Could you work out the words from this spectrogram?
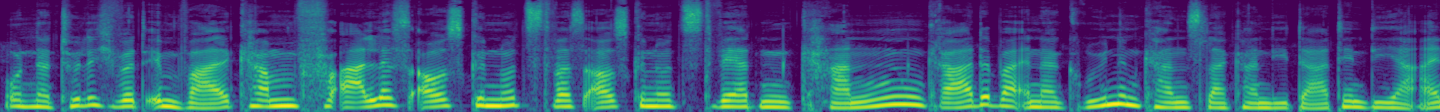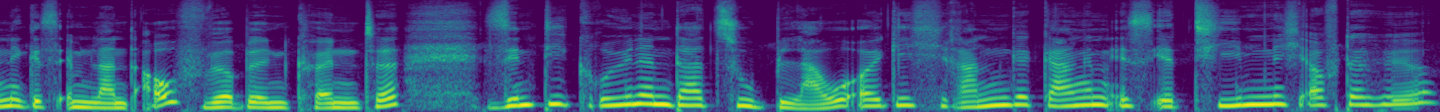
Und natürlich wird im Wahlkampf alles ausgenutzt, was ausgenutzt werden kann. Gerade bei einer grünen Kanzlerkandidatin, die ja einiges im Land aufwirbeln könnte. Sind die Grünen dazu blauäugig rangegangen? Ist ihr Team nicht auf der Höhe?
